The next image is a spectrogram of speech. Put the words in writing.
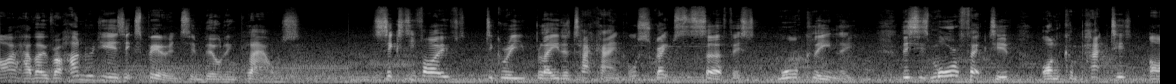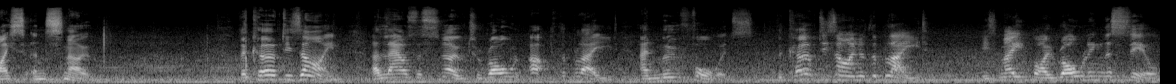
I have over 100 years experience in building ploughs. 65 degree blade attack angle scrapes the surface more cleanly. This is more effective on compacted ice and snow. The curved design allows the snow to roll up the blade and move forwards. The curved design of the blade is made by rolling the steel.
